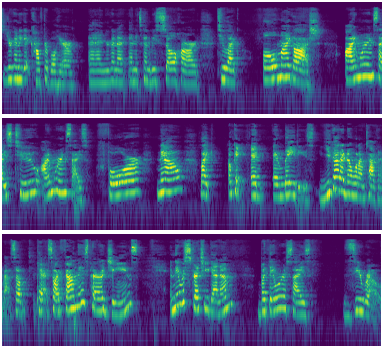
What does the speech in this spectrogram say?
you're going to get comfortable here and you're going to, and it's going to be so hard to like, oh my gosh, I'm wearing size two, I'm wearing size four now. Like, okay, and, and ladies, you got to know what I'm talking about. So, okay, so I found these pair of jeans and they were stretchy denim, but they were a size zero,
